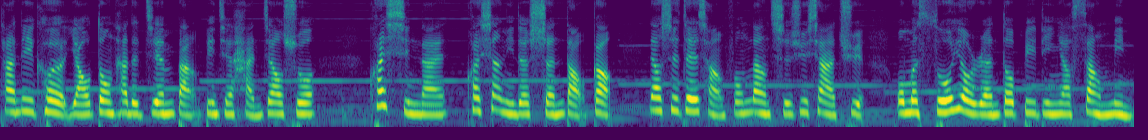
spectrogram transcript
他立刻摇动他的肩膀，并且喊叫说：“快醒来，快向你的神祷告！要是这场风浪持续下去，我们所有人都必定要丧命。”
